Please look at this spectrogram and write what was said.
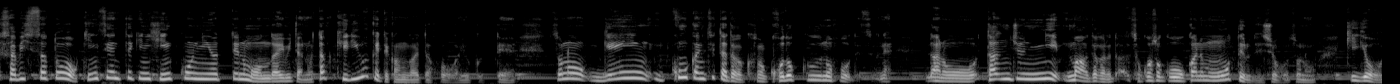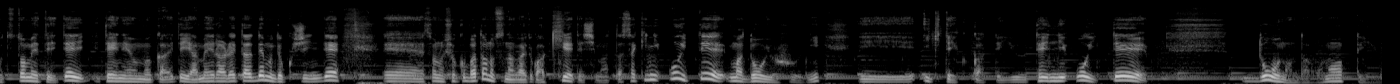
寂しさと金銭的に貧困によっての問題みたいなのを多分切り分けて考えた方がよくて、その原因、今回についてはだからその孤独の方ですよね。あの、単純に、まあだからそこそこお金も持ってるでしょう。その企業を勤めていて定年を迎えて辞められたでも独身で、えーその職場とのつながりとか切れてしまった先において、まあどういうふうに、えー生きていくかっていう点において、どうなんだろうなっていう。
